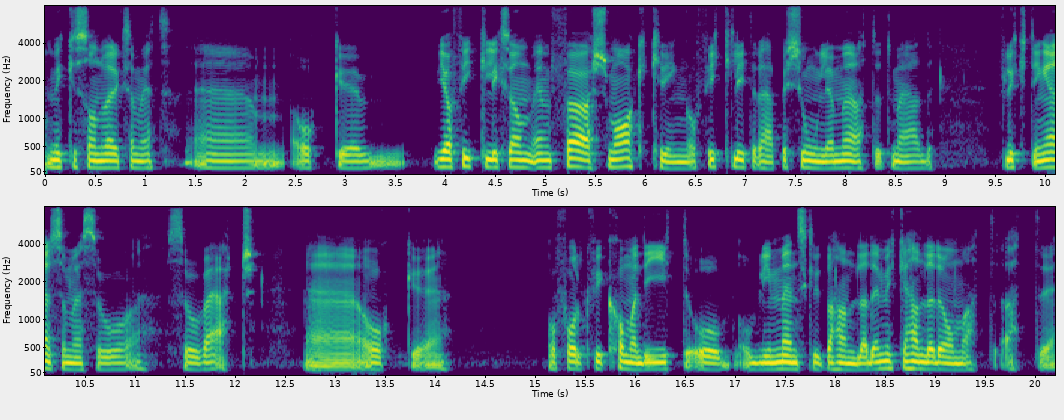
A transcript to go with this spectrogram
mycket sån verksamhet. Eh, och eh, jag fick liksom en försmak kring och fick lite det här personliga mötet med flyktingar som är så, så värt. Eh, och, eh, och folk fick komma dit och, och bli mänskligt behandlade. Mycket handlade om att, att eh,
